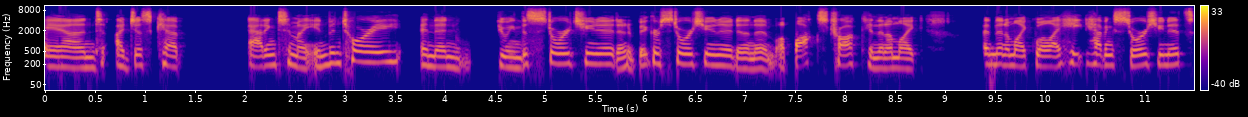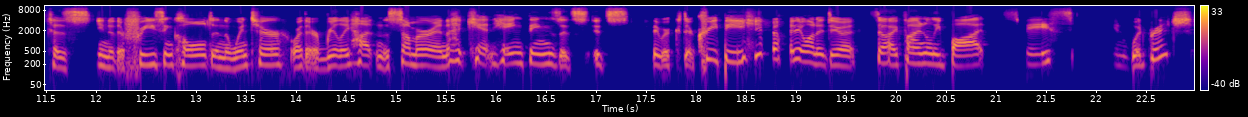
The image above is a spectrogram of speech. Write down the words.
And I just kept adding to my inventory and then doing this storage unit and a bigger storage unit and a, a box truck. And then I'm like, and then I'm like, well, I hate having storage units because you know they're freezing cold in the winter or they're really hot in the summer, and I can't hang things. It's it's they were they're creepy. I didn't want to do it, so I finally bought space in Woodbridge,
